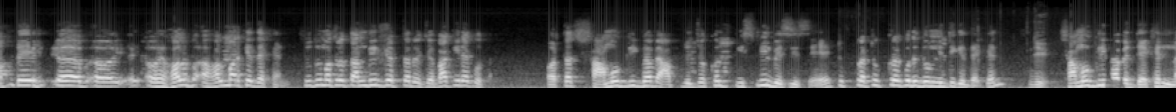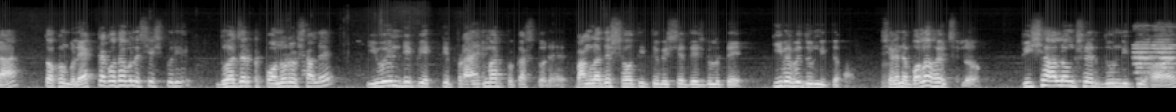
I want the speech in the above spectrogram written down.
আপনি হলমার্কে দেখেন শুধুমাত্র তানবীর গ্রেপ্তার হয়েছে বাকিরা কোথায়? অর্থাৎ সামগ্রিকভাবে আপনি যখন পিসমিল বেসিসে টুকরা টুকরা করে দুর্নীতিকে দেখেন সামগ্রিকভাবে দেখেন না তখন বলে একটা কথা বলে শেষ করি। দু হাজার পনেরো সালে ইউএনডিপি একটি প্রাইমার প্রকাশ করে বাংলাদেশ সহ তৃতীয় বিশ্বের দেশগুলোতে কীভাবে দুর্নীতি হয়? সেখানে বলা হয়েছিল বিশাল অংশের দুর্নীতি হয়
